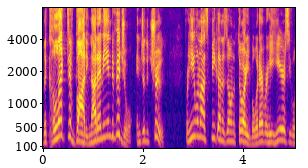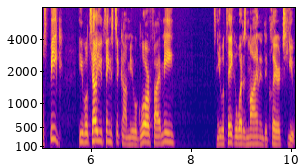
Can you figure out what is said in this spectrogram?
the collective body, not any individual, into the truth. For he will not speak on his own authority, but whatever he hears, he will speak. He will tell you things to come. He will glorify me. He will take what is mine and declare it to you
